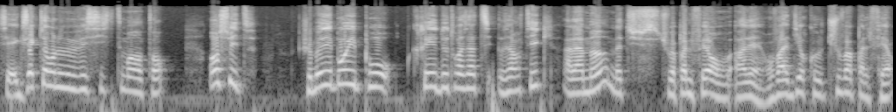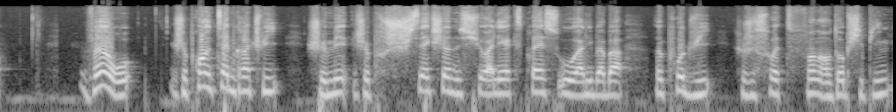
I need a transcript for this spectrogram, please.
C'est exactement le même investissement en temps. Ensuite, je me débrouille pour créer 2-3 articles à la main, mais tu, tu vas pas le faire. Allez, on va dire que tu vas pas le faire. 20 euros. Je prends un thème gratuit. Je, mets, je sélectionne sur AliExpress ou Alibaba un produit que je souhaite vendre en dropshipping.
